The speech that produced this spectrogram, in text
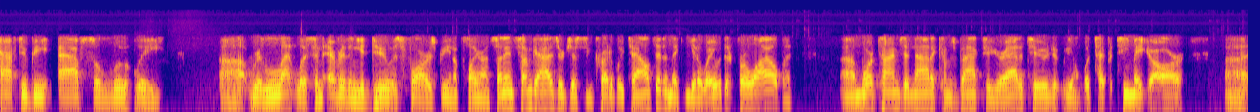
have to be absolutely uh, relentless in everything you do as far as being a player on Sunday. And some guys are just incredibly talented and they can get away with it for a while, but uh, more times than not, it comes back to your attitude, you know, what type of teammate you are, uh,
